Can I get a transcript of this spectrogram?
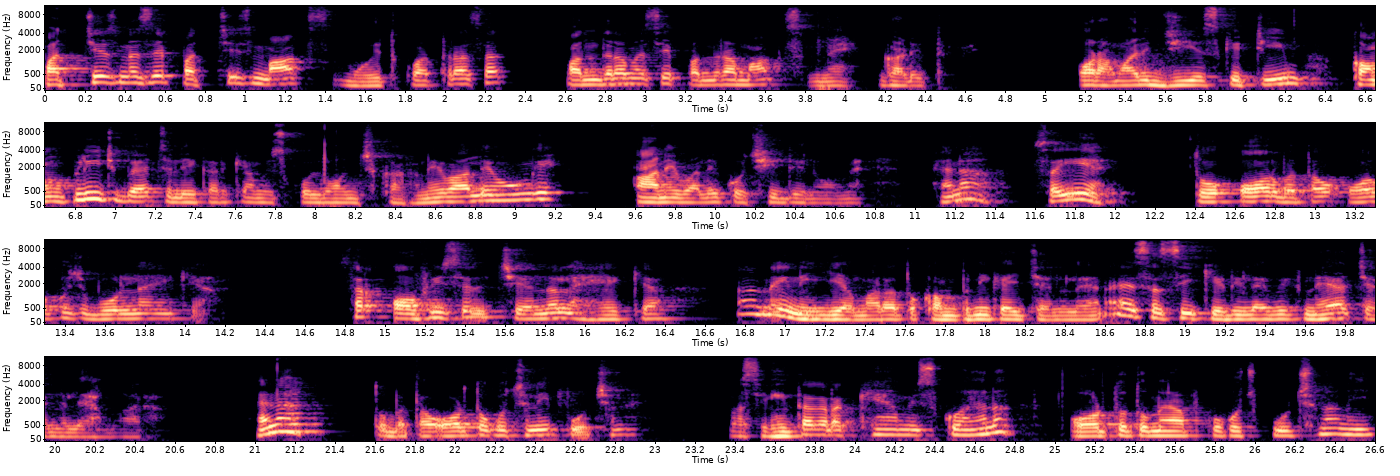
25 में से 25 मार्क्स मोहित क्वात्रा सर 15 में से 15 मार्क्स मैं गणित में। और हमारी जीएस की टीम कंप्लीट बैच लेकर के हम इसको लॉन्च करने वाले होंगे आने वाले कुछ ही दिनों में। है ना? सही है? तो और बताओ और कुछ बोलना है क्या? सर ऑफिशियल चैनल है क्या? आ, नहीं नहीं ये हमारा तो कंपनी का ही चैनल है ना एस एस सी के डी लाइव एक नया चैनल है हमारा। है ना? तो बताओ और तो कुछ नहीं पूछना है। बस यहीं तक रखें हम इसको, है ना? और तो तुम्हें आपको कुछ पूछना नहीं।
